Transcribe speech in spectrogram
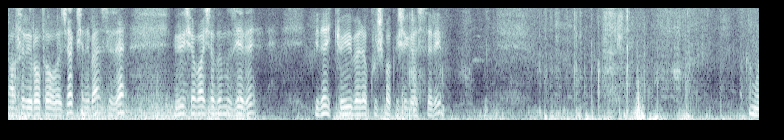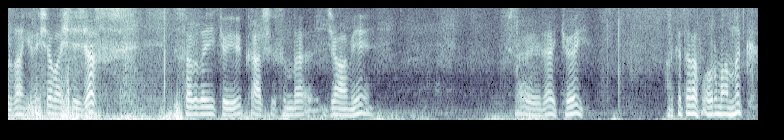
nasıl bir rota olacak. Şimdi ben size yürüyüşe başladığımız yeri bir de köyü böyle kuş bakışı göstereyim. Buradan yürüyüşe başlayacağız. Sarıdayı köyü karşısında cami. Şöyle köy. Arka taraf ormanlık.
